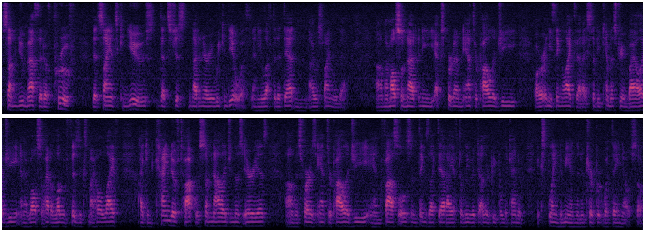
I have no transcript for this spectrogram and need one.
some new method of proof that science can use, that's just not an area we can deal with. And he left it at that, and I was fine with that. Um, I'm also not any expert on anthropology or anything like that. I studied chemistry and biology, and I've also had a love of physics my whole life. I can kind of talk with some knowledge in those areas. Um, as far as anthropology and fossils and things like that, I have to leave it to other people to kind of explain to me and then interpret what they know. So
